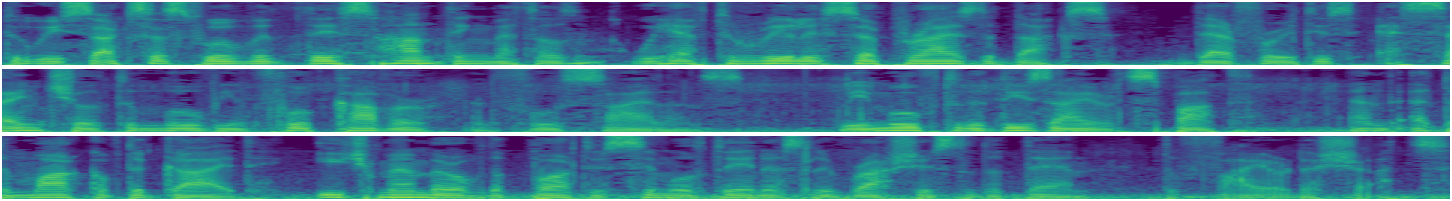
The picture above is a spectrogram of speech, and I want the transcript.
To be successful with this hunting method, we have to really surprise the ducks. Therefore it is essential to move in full cover and full silence. We move to the desired spot, and at the mark of the guide, each member of the party simultaneously rushes to the den to fire the shots.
